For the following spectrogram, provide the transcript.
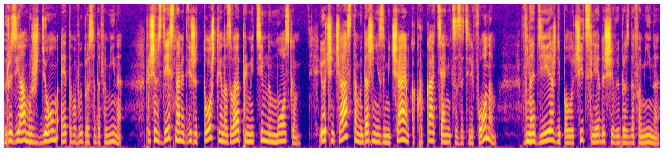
Друзья, мы ждем этого выброса дофамина. Причем здесь нами движет то, что я называю примитивным мозгом. И очень часто мы даже не замечаем, как рука тянется за телефоном в надежде получить следующий выброс дофамина.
